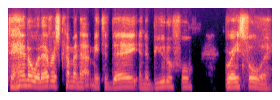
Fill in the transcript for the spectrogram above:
to handle whatever's coming at me today in a beautiful, graceful way.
